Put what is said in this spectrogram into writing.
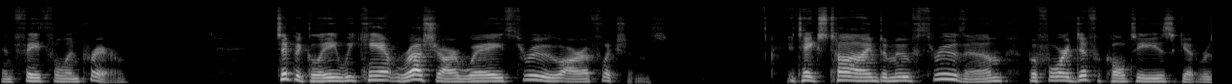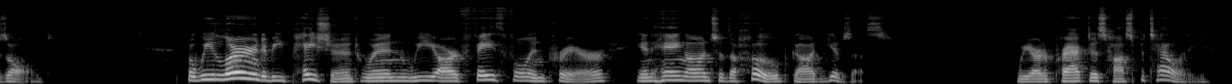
and faithful in prayer. Typically, we can't rush our way through our afflictions. It takes time to move through them before difficulties get resolved. But we learn to be patient when we are faithful in prayer and hang on to the hope God gives us. We are to practice hospitality,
